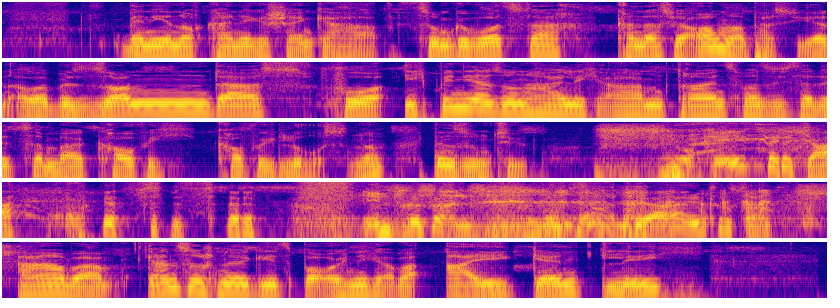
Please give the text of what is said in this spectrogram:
Wenn ihr noch keine Geschenke habt, zum Geburtstag kann das ja auch mal passieren, aber besonders vor, ich bin ja so ein Heiligabend, 23. Dezember kaufe ich, kaufe ich los, ne? Bin so ein Typ. Okay. ja, das ist äh, interessant. interessant. Ja, interessant. Aber ganz so schnell geht's bei euch nicht, aber eigentlich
